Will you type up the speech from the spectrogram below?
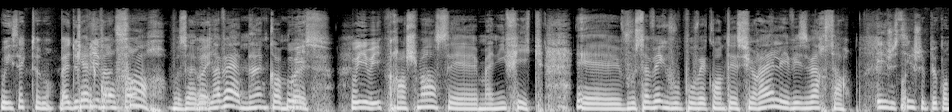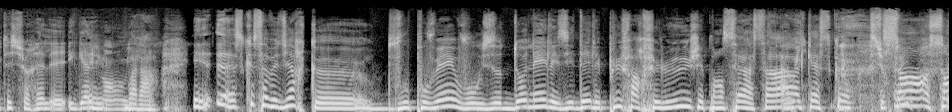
Oui, exactement. Bah, Quel confort Vous avez de la veine, hein, comme oui. Oui, oui. Franchement, c'est magnifique. Et vous savez que vous pouvez compter sur elle et vice versa. Et je sais que je peux compter sur elle également. Voilà. Et est-ce que ça veut dire que vous pouvez vous donner les idées les plus farfelues? J'ai pensé à ça. Ah oui. Qu'est-ce que sans, sans,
